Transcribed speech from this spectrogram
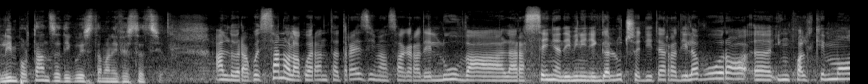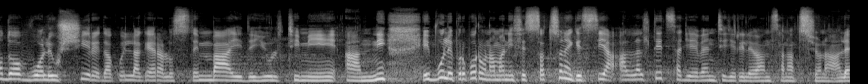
l'importanza di questa manifestazione? Allora, quest'anno la 43esima Sagra dell'Uva, la rassegna dei vini di Galluccio e di Terra di Lavoro, eh, in qualche modo vuole uscire da quella che era lo stand-by degli ultimi anni e vuole proporre una manifestazione che sia all'altezza di eventi di rilevanza nazionale,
